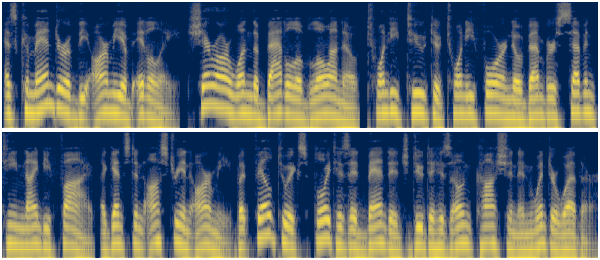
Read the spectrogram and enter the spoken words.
As commander of the Army of Italy, Schérer won the Battle of Loano 22–24 November 1795 against an Austrian army but failed to exploit his advantage due to his own caution and winter weather.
